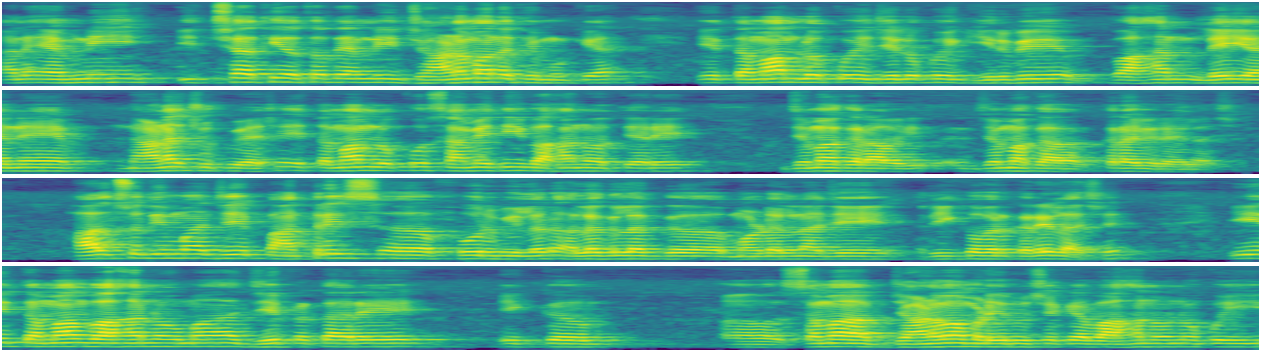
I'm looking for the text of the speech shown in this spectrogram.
અને એમની ઈચ્છાથી અથવા તો એમની જાણમાં નથી મૂક્યા, એ તમામ લોકોએ જે લોકોએ ગીરવે વાહન લઈ અને નાણાં ચૂકવ્યા છે, એ તમામ લોકો સામેથી વાહનો અત્યારે જમા કરાવી, જમા કરા- કરાવી રહેલા છે. હાલ સુધીમાં જે પાંત્રીસ ફોર વ્હીલર અલગ અલગ મોડલના જે રિકવર કરેલા છે, એ તમામ વાહનોમાં જે પ્રકારે એક સમા જાણવા મળેલું છે કે વાહનોનો કોઈ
